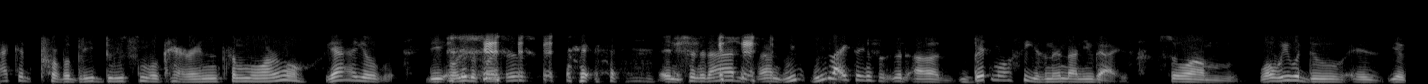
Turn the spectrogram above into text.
I could probably do smoke herring tomorrow. Yeah, you. The only difference is in Trinidad, man, we we like things with a bit more seasoning than you guys. So um, what we would do is you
